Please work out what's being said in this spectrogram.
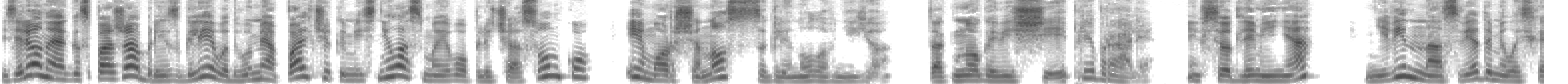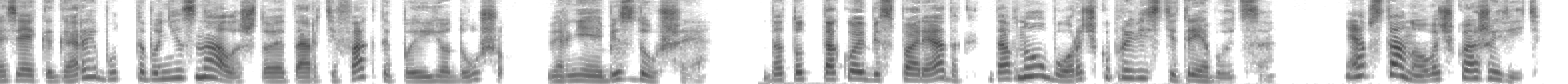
Зеленая госпожа брезгливо двумя пальчиками сняла с моего плеча сумку и, морща нос, заглянула в нее. Так много вещей прибрали. И все для меня? Невинно осведомилась хозяйка горы, будто бы не знала, что это артефакты по ее душу. Вернее, бездушие. Да тут такой беспорядок, давно уборочку провести требуется. И обстановочку оживить.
